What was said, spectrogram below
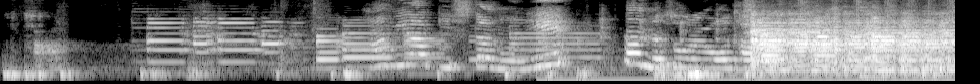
歯磨きしたのに？なんでそれを食べるの？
